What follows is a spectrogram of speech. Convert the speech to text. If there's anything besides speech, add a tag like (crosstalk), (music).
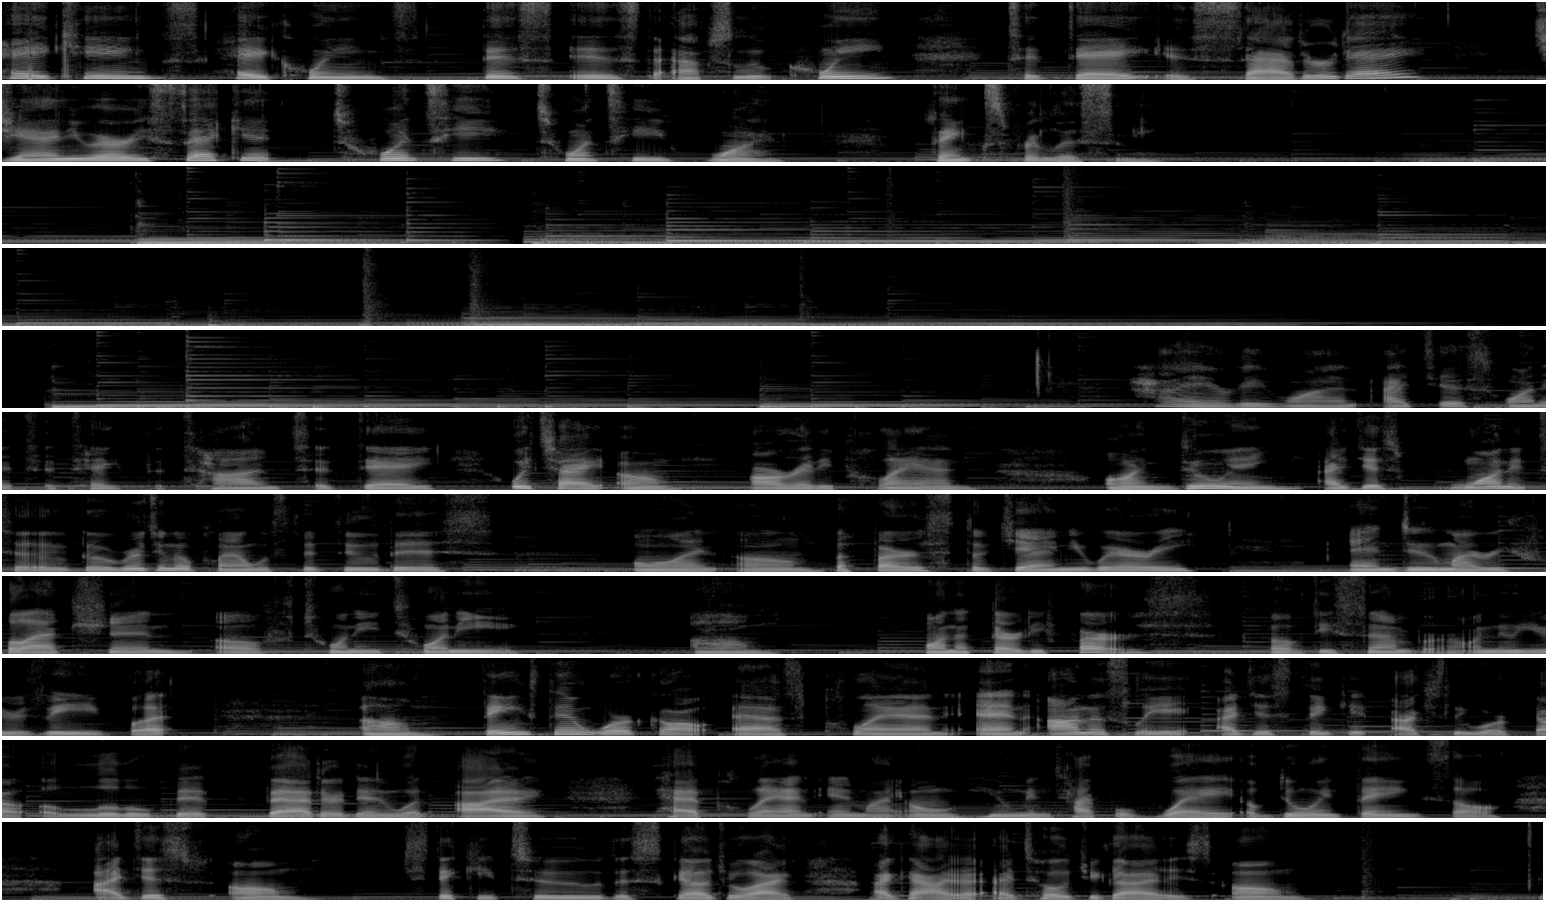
Hey, kings. Hey, queens. This is the Absolute Queen. Today is Saturday, January 2nd, 2021. Thanks for listening. Just wanted to take the time today, which I um already planned on doing. I just wanted to the original plan was to do this on um the 1st of January and do my reflection of 2020 um on the 31st of December on New Year's Eve, but um things didn't work out as planned. And honestly, I just think it actually worked out a little bit better than what I had planned in my own human type of way of doing things. So I just um sticky to the schedule I I got I told you guys um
